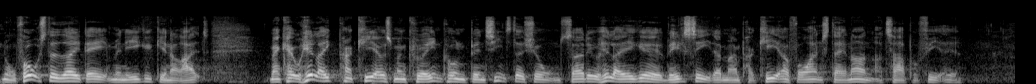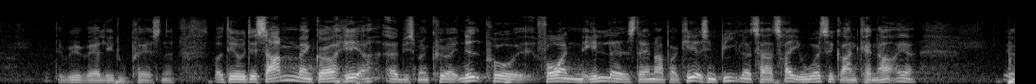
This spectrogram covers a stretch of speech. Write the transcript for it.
nogle få steder i dag, men ikke generelt. Man kan jo heller ikke parkere, hvis man kører ind på en benzinstation, så er det jo heller ikke velset, at man parkerer foran standeren og tager på ferie. Det vil være lidt upassende. Og det er jo det samme, man gør her, at hvis man kører ned på foran en elladestander og parkerer sin bil og tager tre uger til Gran Canaria, øh,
